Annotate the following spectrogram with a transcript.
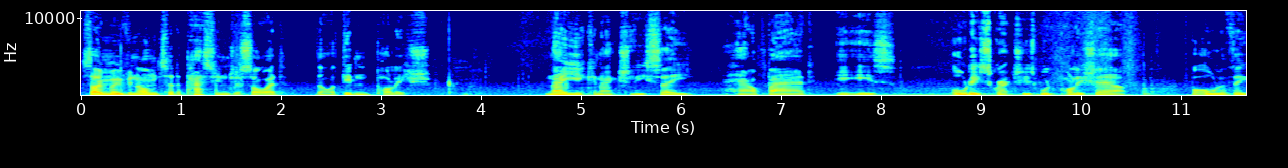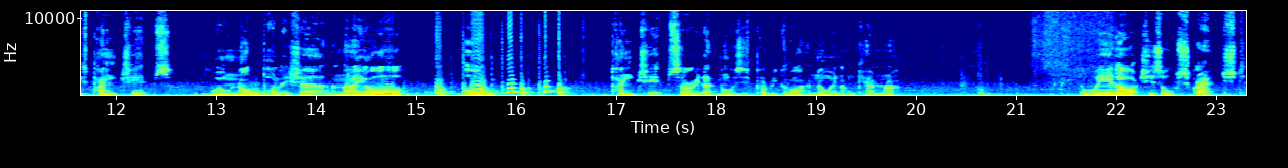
So moving on to the passenger side that I didn't polish. Now you can actually see how bad it is. All these scratches would polish out, but all of these paint chips will not polish out and they are all paint chips. Sorry, that noise is probably quite annoying on camera. The wheel arch is all scratched.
